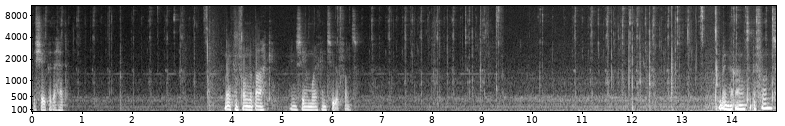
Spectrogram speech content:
the shape of the head. Making from the back, you can see I'm working to the front. Bring that out at the front.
